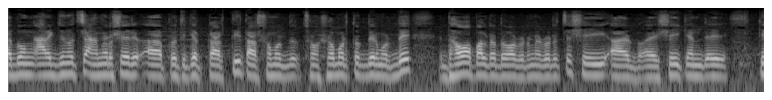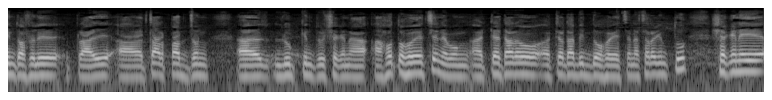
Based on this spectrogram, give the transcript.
এবং আরেকজন হচ্ছে আনারসের প্রতীকের প্রার্থী, তার সমর্থ- সমর্থকদের মধ্যে ধাওয়া পাল্টা দেওয়ার ঘটনা ঘটেছে। সেই সেই কেন্দ্রে কিন্তু আসলে প্রায় চার পাঁচজন লোক কিন্তু সেখানে আহত হয়েছেন এবং টেটারও, টেটাবিদ্ধ হয়েছেন। এছাড়া কিন্তু সেখানে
